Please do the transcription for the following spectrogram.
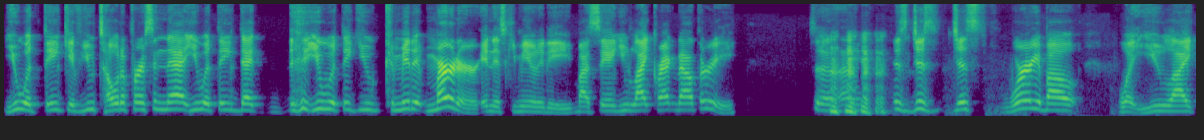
you would think if you told a person that, you would think that you would think you committed murder in this community by saying you like Crackdown 3. So I mean, just just just worry about what you like.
